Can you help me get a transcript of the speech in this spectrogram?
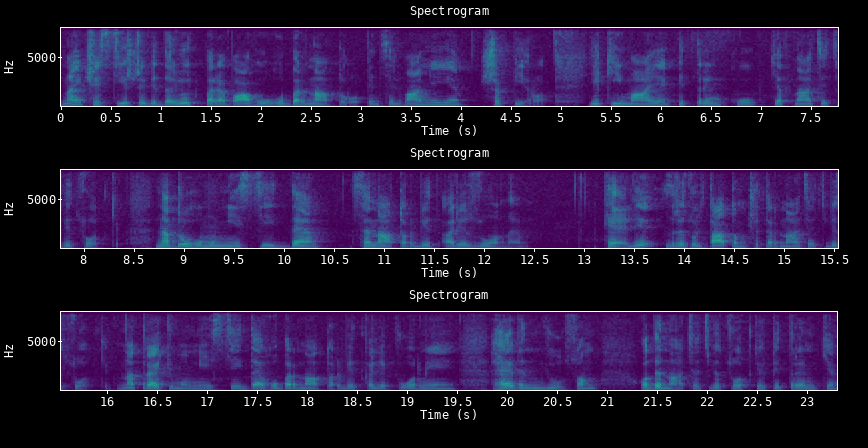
найчастіше віддають перевагу губернатору Пенсільванії Шапіро, який має підтримку 15%. На другому місці йде сенатор від Аризони Келлі з результатом 14%. На третьому місці йде губернатор від Каліфорнії Гевін Ньюсом 11% підтримки.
